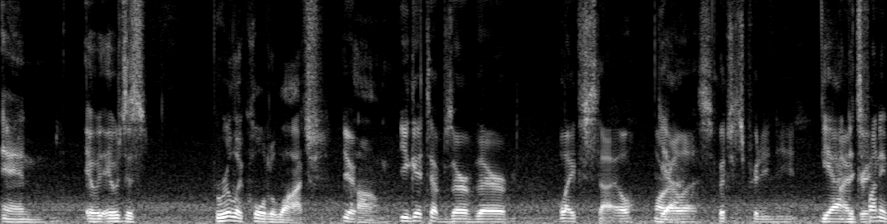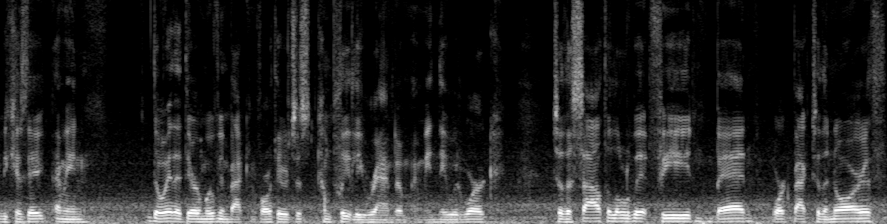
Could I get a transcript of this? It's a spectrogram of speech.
and it, it was just really cool to watch. Yeah. Um, You get to observe their lifestyle more Yeah. or less, which is pretty neat. Yeah, I and it's funny because they, I mean, the way that they were moving back and forth, it was just completely random. I mean, they would work to the south a little bit, feed, bed, work back to the north,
